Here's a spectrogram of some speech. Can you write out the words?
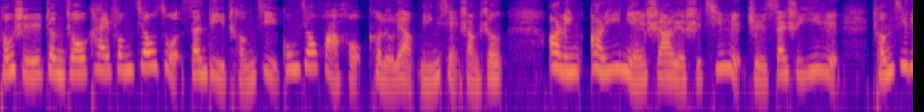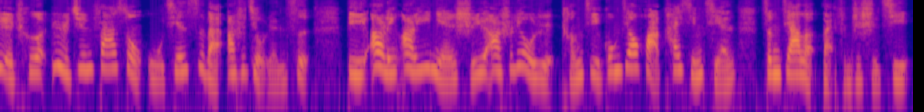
同时，郑州开封焦作三地城际公交化后，客流量明显上升。二零二一年十二月十七日至三十一日，城际列车日均发送五千四百二十九人次，比二零。二一年十月二十六日，城际公交化开行前增加了百分之十七。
